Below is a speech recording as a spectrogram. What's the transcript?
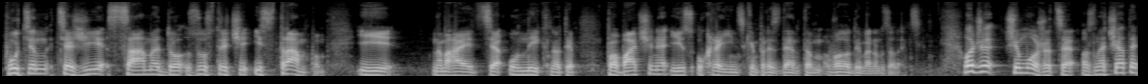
Путін тяжіє саме до зустрічі із Трампом і намагається уникнути побачення із українським президентом Володимиром Зеленським. Отже, чи може це означати,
